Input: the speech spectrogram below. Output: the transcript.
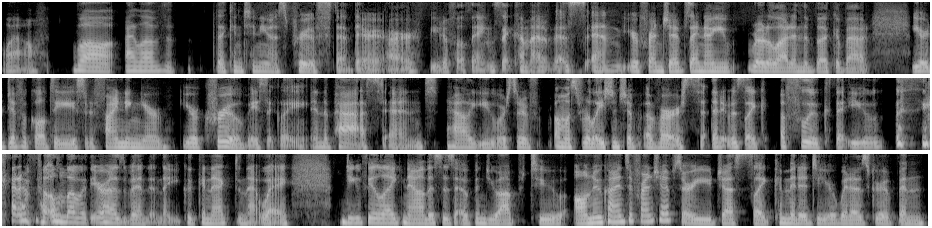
Wow. Well i love the continuous proof that there are beautiful things that come out of this and your friendships. I know you wrote a lot in the book about your difficulty sort of finding your your crew basically in the past and how you were sort of almost relationship averse that it was like a fluke that you kind of fell in love with your husband and that you could connect in that way. Do you feel like now this has opened you up to all new kinds of friendships or are you just like committed to your widows group and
